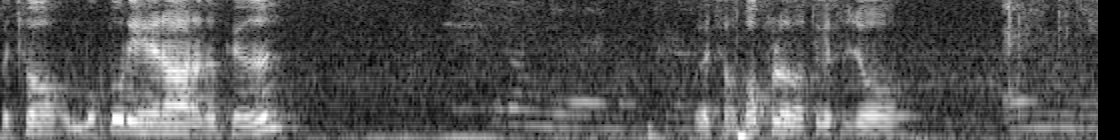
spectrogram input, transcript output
그렇죠. 목도리 해라라는 표현은 Put on your muffler. 그렇죠. 머플러는 어떻게 쓰죠? M U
